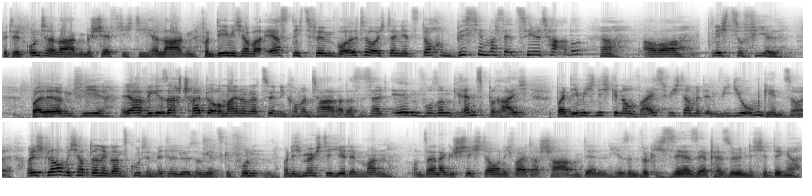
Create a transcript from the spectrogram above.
mit den Unterlagen beschäftigt, die hier lagen. Von dem ich aber erst nichts filmen wollte, euch dann jetzt doch ein bisschen was erzählt habe. Ja, aber nicht zu viel. Weil irgendwie, ja, wie gesagt, schreibt eure Meinung dazu in die Kommentare. Das ist halt irgendwo so ein Grenzbereich, bei dem ich nicht genau weiß, wie ich damit im Video umgehen soll. Und ich glaube, ich habe da eine ganz gute Mittellösung jetzt gefunden. Und ich möchte hier dem Mann und seiner Geschichte auch nicht weiter schaden, denn hier sind wirklich sehr, sehr persönliche Dinge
